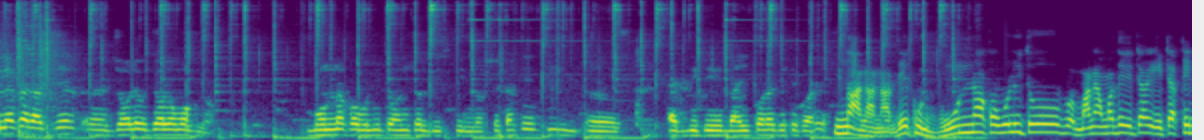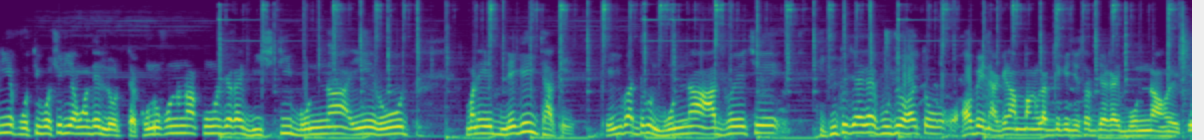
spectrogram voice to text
এলাকা রাজ্যের জলে, জলমগ্ন। বন্যা কবলিত অঞ্চল বিস্তীর্ণ, সেটাকে কি একদিকে দায়ী করা যেতে পারে? না না না, দেখুন, বন্যা কবলিত মানে আমাদের এটা, এটাকে নিয়ে প্রতি বছরই আমাদের লড়তে কোনো কোনো না কোনো জায়গায় বৃষ্টি, বন্যা, এ, রোদ মানে লেগেই থাকে। এইবার দেখুন, বন্যা আজ হয়েছে কিছু তো জায়গায় পুজো হয়তো হবে না, গ্রাম বাংলার দিকে যেসব জায়গায় বন্যা হয়েছে।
